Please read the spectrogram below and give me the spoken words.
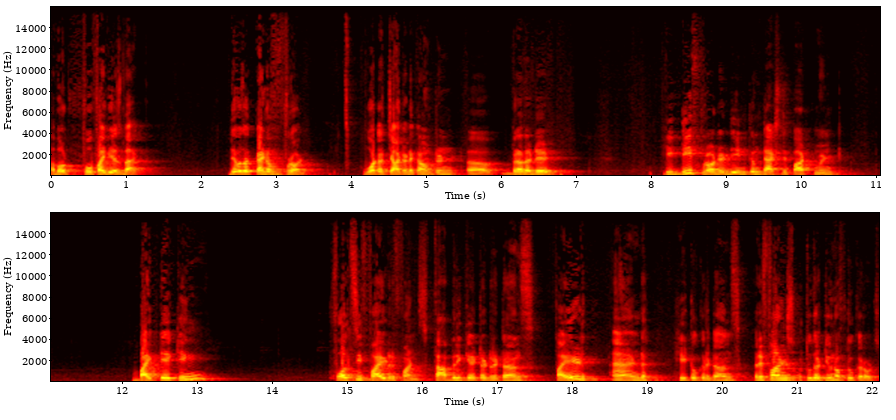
about four five years back, there was a kind of a fraud. What a chartered accountant uh, brother did, he defrauded the income tax department by taking falsified refunds, fabricated returns filed, and he took returns, refunds to the tune of 2 crores.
